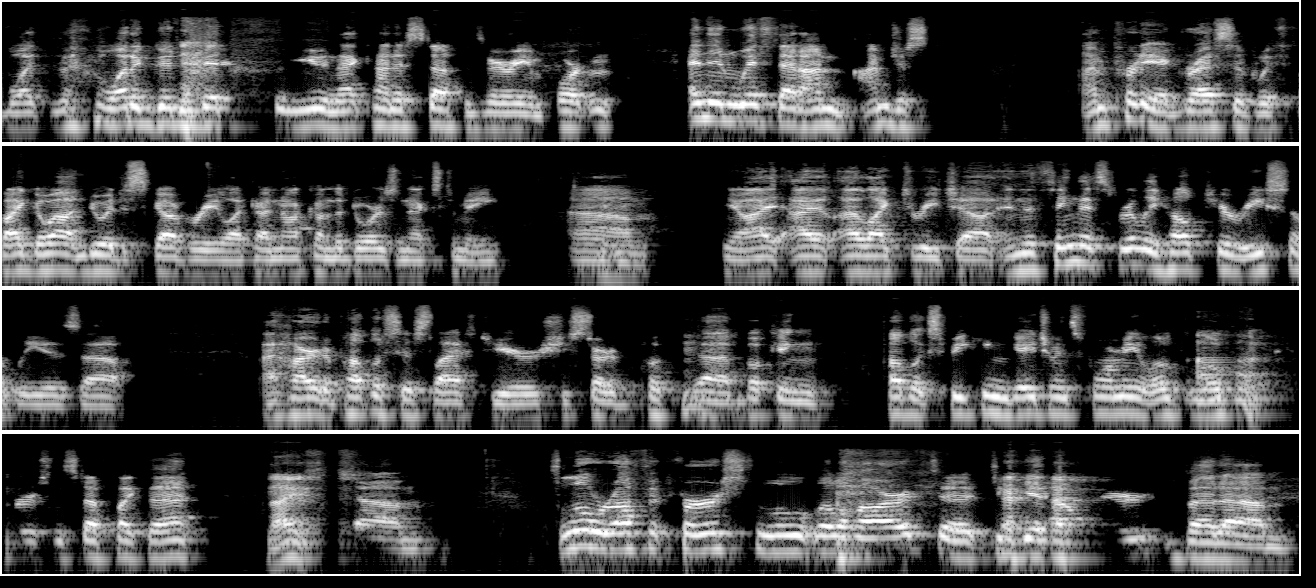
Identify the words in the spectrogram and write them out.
what what a good fit for you, and that kind of stuff is very important. And then with that, I'm I'm just I'm pretty aggressive with if I go out and do a discovery, like I knock on the doors next to me. Um. You know, I, I, I like to reach out. And the thing that's really helped here recently is uh, I hired a publicist last year. She started book, hmm. uh, booking public speaking engagements for me, local, uh-huh. local papers and stuff like that. Nice. Um, it's a little rough at first, a little, little hard to, to get out there, but um,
